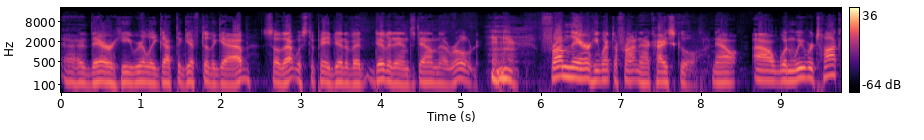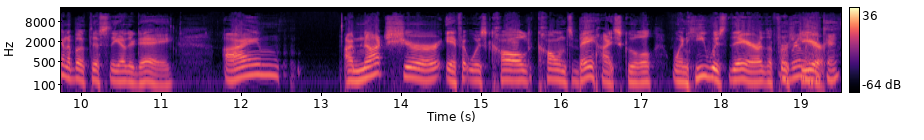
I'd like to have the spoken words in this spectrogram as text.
uh, there he really got the gift of the gab. So that was to pay div- dividends down the road. Mm-hmm. From there, he went to Frontenac High School. Now, uh, when we were talking about this the other day, I'm I'm not sure if it was called Collins Bay High School when he was there the first oh, really? year. Okay.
